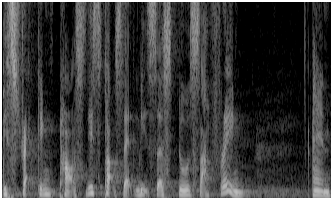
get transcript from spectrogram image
distracting thoughts, these thoughts that leads us to suffering. And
